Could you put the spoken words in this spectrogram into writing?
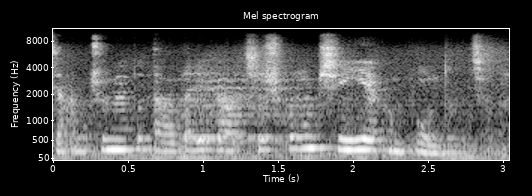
যার জন্য এত তাড়াতাড়ি কাজ শেষ করলাম, সেই এখন ফোন ধরছে না।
